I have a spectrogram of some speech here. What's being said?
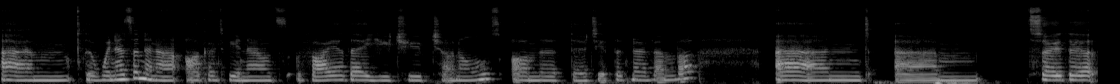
Um, the winners and are, are going to be announced via their YouTube channels on the 30th of November. And um, so the,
